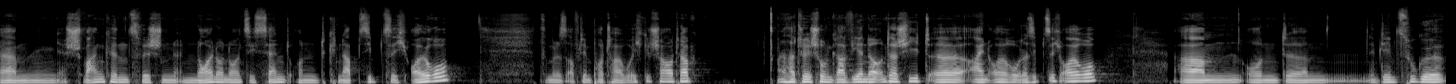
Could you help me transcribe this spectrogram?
ähm, schwanken zwischen 99 Cent und knapp 70 Euro. Zumindest auf dem Portal, wo ich geschaut habe. Das ist natürlich schon ein gravierender Unterschied, äh, 1 Euro oder 70 Euro. Ähm, und ähm, in dem Zuge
